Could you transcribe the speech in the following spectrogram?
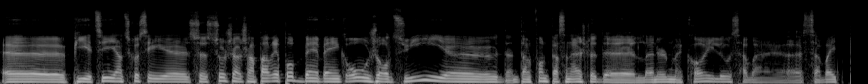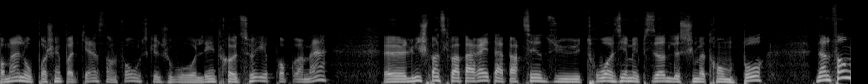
puis, en tout cas, c'est ça, j'en parlerai pas bien gros aujourd'hui. Dans, le fond, le personnage de Leonard McCoy, là, ça, va, ça va être pas mal au prochain podcast, dans le fond, où que je vais l'introduire proprement. Euh, lui, je pense qu'il va apparaître à partir du troisième épisode, si je ne me trompe pas. Dans le fond,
